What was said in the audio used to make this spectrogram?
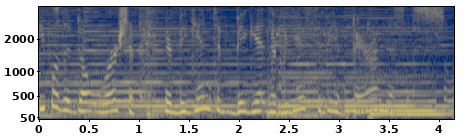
People that don't worship, there begin to begin there begins to be a barrenness of soul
